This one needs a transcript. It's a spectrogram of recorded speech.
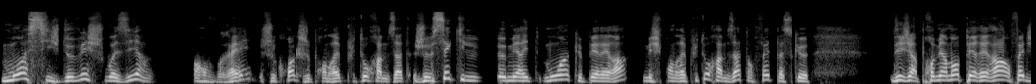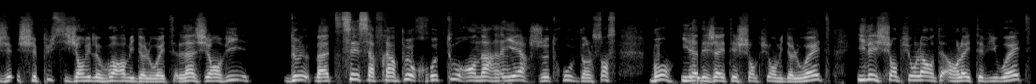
moi, si je devais choisir, en vrai, je crois que je prendrais plutôt Ramzat. Je sais qu'il le mérite moins que Pereira, mais je prendrais plutôt Ramzat, en fait, parce que déjà, premièrement, Pereira, en fait, je sais plus si j'ai envie de le voir en middleweight. Là, j'ai envie de, bah, tu sais, ça ferait un peu retour en arrière, je trouve, dans le sens, bon, il a déjà été champion en middleweight, il est champion là en, en light heavyweight.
